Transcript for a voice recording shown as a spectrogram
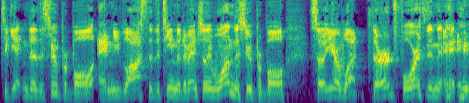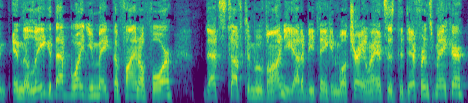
to get into the Super Bowl and you lost to the team that eventually won the Super Bowl. So you're what, third, fourth in in, in the league at that point, you make the final four. That's tough to move on. You got to be thinking, well, Trey Lance is the difference maker.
